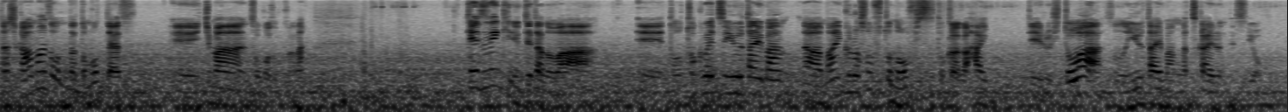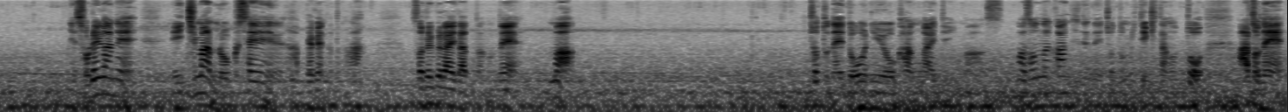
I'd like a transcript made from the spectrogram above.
確か Amazon だと思ったやつ、えー、1万そこそこかな。ケーズ電機に言ってたのは、えーと、特別優待版、マイクロソフトのオフィスとかが入っている人は、その優待版が使えるんですよ。でそれがね、1万6800円だったかな。それぐらいだったので、まあ、ちょっとね、導入を考えています。まあそんな感じでね、ちょっと見てきたのと、あとね、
